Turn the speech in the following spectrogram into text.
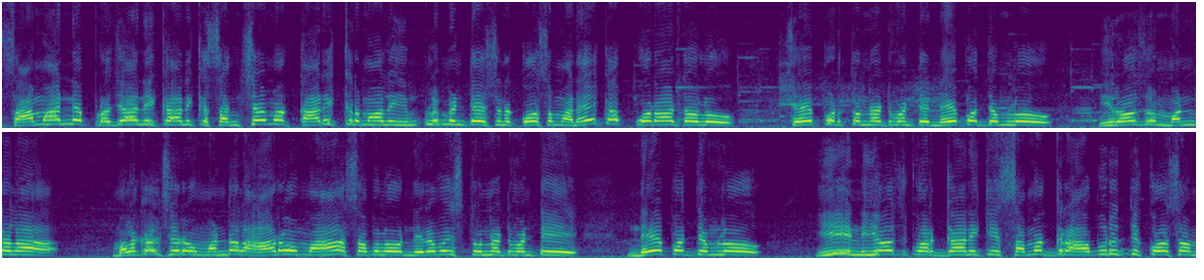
సామాన్య ప్రజానికానికి సంక్షేమ కార్యక్రమాలు ఇంప్లిమెంటేషన్ కోసం అనేక పోరాటాలు చేపడుతున్నటువంటి నేపథ్యంలో ఈరోజు మండల మొలకల్చెరువు మండల ఆరో మహాసభలో నిర్వహిస్తున్నటువంటి నేపథ్యంలో ఈ నియోజకవర్గానికి సమగ్ర అభివృద్ధి కోసం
